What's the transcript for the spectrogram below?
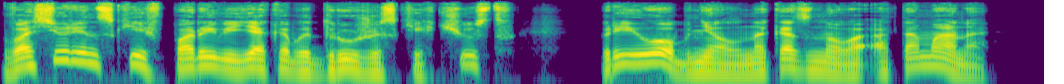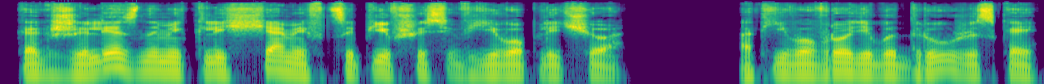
Васюринский в порыве якобы дружеских чувств приобнял наказного атамана, как железными клещами вцепившись в его плечо. От его вроде бы дружеской,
